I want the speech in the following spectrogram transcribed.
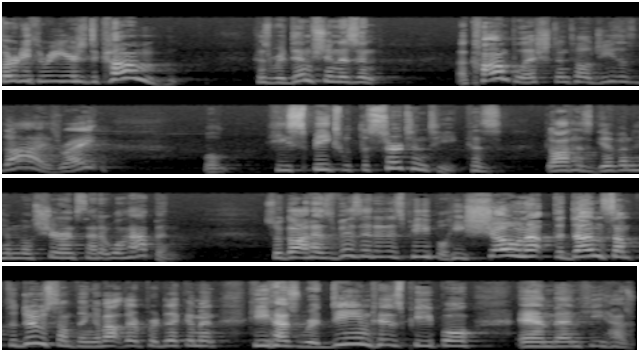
33 years to come because redemption isn't accomplished until Jesus dies, right? Well, he speaks with the certainty because God has given him the assurance that it will happen. So God has visited his people. He's shown up to done some, to do something about their predicament. He has redeemed his people, and then he has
